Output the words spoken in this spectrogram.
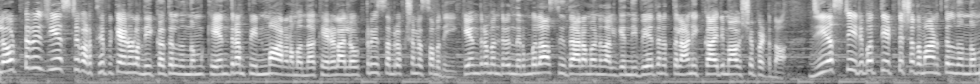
ലോട്ടറി ജി എസ് ടി വർദ്ധിപ്പിക്കാനുള്ള നീക്കത്തിൽ നിന്നും കേന്ദ്രം പിന്മാറണമെന്ന് കേരള ലോട്ടറി സംരക്ഷണ സമിതി കേന്ദ്രമന്ത്രി നിർമ്മലാ സീതാരാമന് നൽകിയ നിവേദനത്തിലാണ് ഇക്കാര്യം ആവശ്യപ്പെട്ടത്. ജി എസ് ടി ഇരുപത്തിയെട്ട് ശതമാനത്തിൽ നിന്നും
